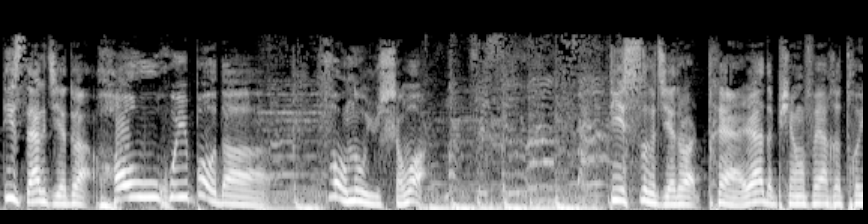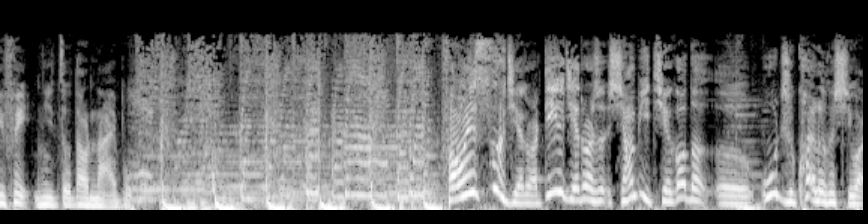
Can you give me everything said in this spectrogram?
第三个阶段，毫无回报的愤怒与失望。第四个阶段，坦然的平凡和颓废。你走到哪一步？分为四个阶段，第一个阶段是相比天高的呃物质快乐和希望，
